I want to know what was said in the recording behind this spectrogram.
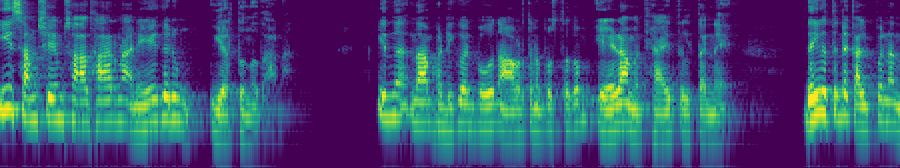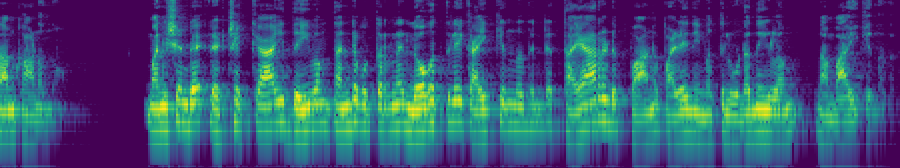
ഈ സംശയം സാധാരണ അനേകരും ഉയർത്തുന്നതാണ്. ഇന്ന് നാം പഠിക്കുവാൻ പോകുന്ന ആവർത്തന പുസ്തകം ഏഴാം അധ്യായത്തിൽ തന്നെ ദൈവത്തിന്റെ കൽപ്പന നാം കാണുന്നു. മനുഷ്യന്റെ രക്ഷയ്ക്കായി ദൈവം തന്റെ പുത്രനെ ലോകത്തിലേക്ക് അയക്കുന്നതിന്റെ തയ്യാറെടുപ്പാണ് പഴയ നിയമത്തിൽ ഉടനീളം നാം വായിക്കുന്നത്.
